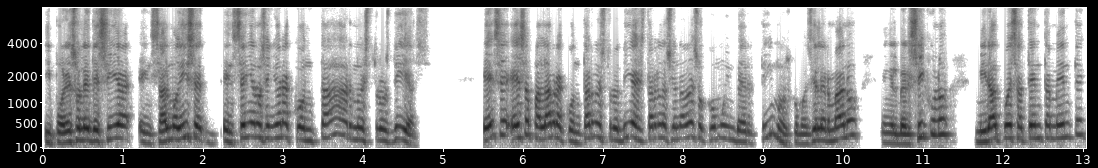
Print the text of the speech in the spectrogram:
Y por eso les decía, en Salmo dice, enséñanos Señor a contar nuestros días. Esa palabra, contar nuestros días, está relacionado a eso, cómo invertimos, como decía el hermano en el versículo, mirad pues atentamente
